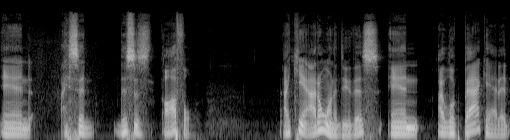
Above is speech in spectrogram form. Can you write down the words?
And I said, This is awful. I can't, I don't want to do this. And I look back at it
